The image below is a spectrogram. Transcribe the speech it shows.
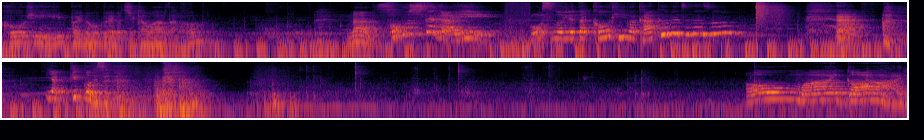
コーヒー一杯飲むぐらいの時間はあるだろなあ。その下がいい。ボスの入れたコーヒーは格別だぞ。あいや結構です Oh my God.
